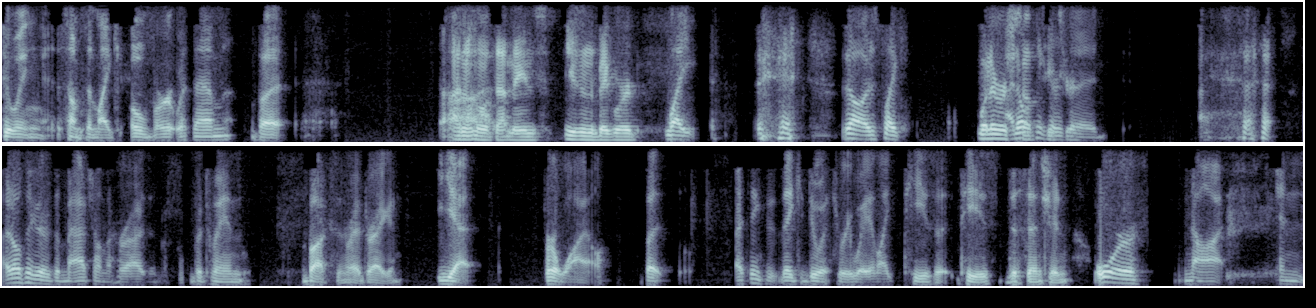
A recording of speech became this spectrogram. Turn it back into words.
doing something like overt with them, but uh, I don't know what that means. Using the big word, like no, it's like whatever I don't think there's a. I, I don't think there's a match on the horizon between Bucks and Red Dragon yet for a while, but I think that they could do a three way and like tease it, tease dissension, or not. And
